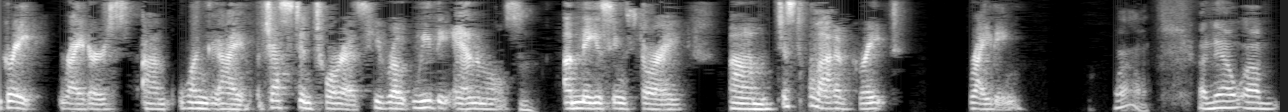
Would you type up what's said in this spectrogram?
great writers. Um, one guy, Justin Torres, he wrote "We the Animals," amazing story. Um, just a lot of great writing. Wow. And now, um,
